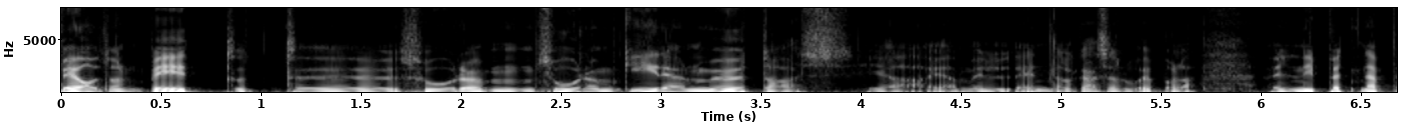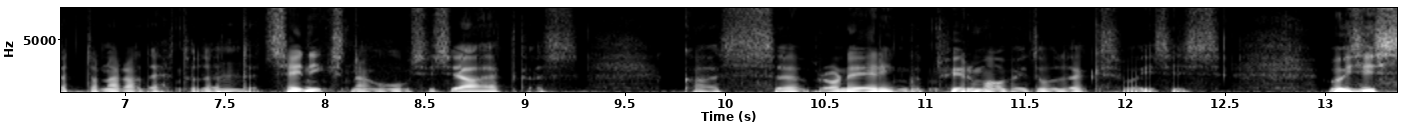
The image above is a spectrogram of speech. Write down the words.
peod on peetud, äh, suurem, suurem kiire on möödas ja, ja meil endal ka seal võib-olla veel nipet-näpet on ära tehtud, et mm., et seniks nagu siis jah, et kas kas broneeringud firmapidudeks või siis, või siis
